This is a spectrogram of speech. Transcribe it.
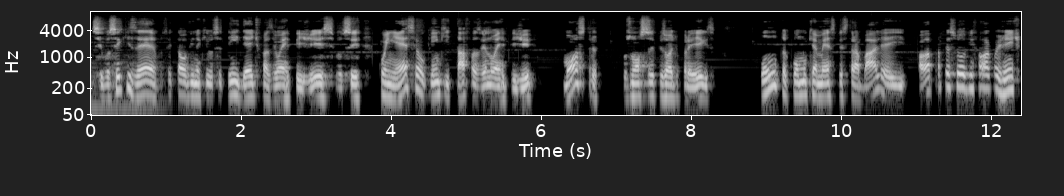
se você quiser, você que está ouvindo aqui, você tem ideia de fazer um RPG, se você conhece alguém que está fazendo um RPG, mostra os nossos episódios para eles, conta como que a Mestres trabalha e fala para a pessoa vir falar com a gente.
